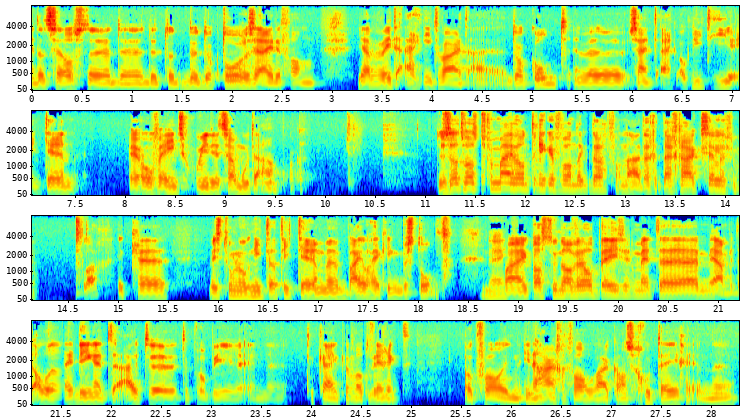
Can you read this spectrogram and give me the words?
En dat zelfs de, de, de, de doktoren zeiden van, ja, we weten eigenlijk niet waar het eh, door komt. En we zijn het eigenlijk ook niet hier intern erover eens hoe je dit zou moeten aanpakken. Dus dat was voor mij wel een trigger van, dat ik dacht van, nou, daar, daar ga ik zelf mee slag. Ik uh, wist toen nog niet dat die term uh, biohacking bestond. Nee. Maar ik was toen al wel bezig met, uh, ja, met allerlei dingen te, uit te, te proberen en te kijken wat werkt. Ook vooral in, in haar geval, waar kan ze goed tegen en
